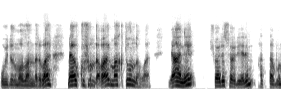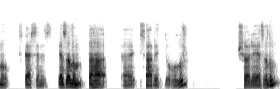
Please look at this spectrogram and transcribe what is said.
uydurma olanları var. Mevkufun da var, maktun da var. Yani şöyle söyleyelim, hatta bunu isterseniz yazalım daha e, isabetli olur. Şöyle yazalım.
